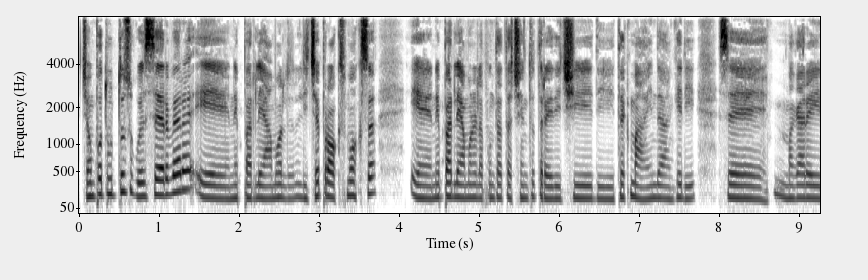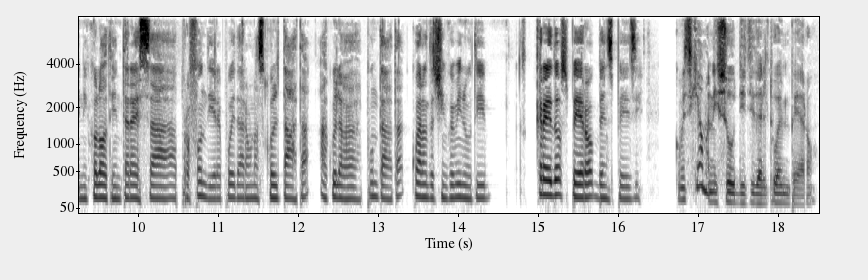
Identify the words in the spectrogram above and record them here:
c'è un po' tutto su quel server e ne parliamo, lì c'è Proxmox e ne parliamo nella puntata 113 di TechMind, anche lì se magari Nicolò ti interessa approfondire puoi dare un'ascoltata a quella puntata, 45 minuti, credo, spero, ben spesi. Come si chiamano i sudditi del tuo impero?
